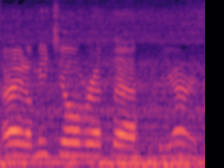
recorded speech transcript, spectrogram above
All right, I'll meet you over at the, the yard.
